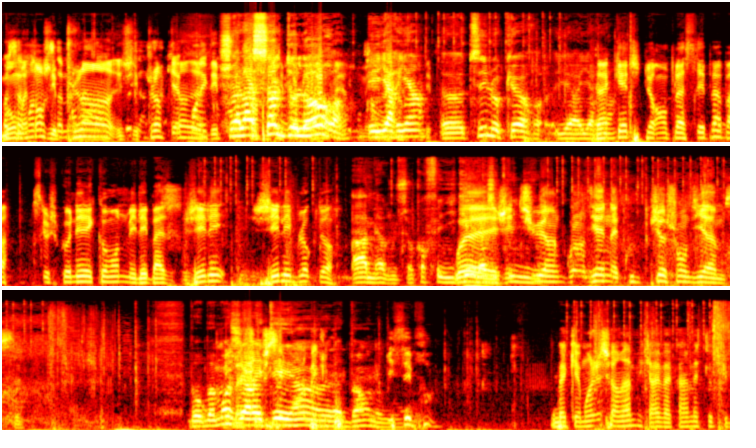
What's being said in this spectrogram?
Bon, maintenant j'ai plein, j'ai plein, plein. Je suis à la salle de l'or et y a rien. Euh, tu sais, le cœur, y a, y a rien. T'inquiète, je te remplacerai pas par- parce que je connais les commandes, mais les bases. J'ai les, j'ai les blocs d'or. Ah merde, je me suis encore fait niquer. Ouais, j'ai de tué un guardian à coup de pioche en diams. Bon, bah, moi, Bah, j'ai je arrêté hein, là-dedans. donc Et bon. c'est bon. Bah qui a mangé sur la map mais qui arrive à quand même mettre le cube.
